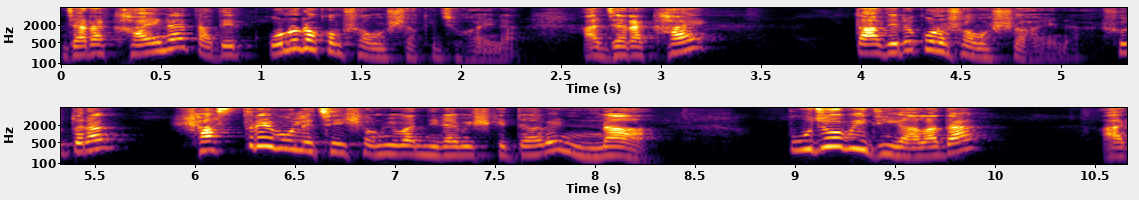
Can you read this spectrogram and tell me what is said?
যারা খায় না, তাদের কোনো রকম সমস্যা কিছু হয় না। আর যারা খায়, তাদেরও কোনো সমস্যা হয় না। সুতরাং শাস্ত্রে বলেছে, শনিবার নিরামিষ খেতে হবে। না, পুজো বিধি আলাদা। আর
